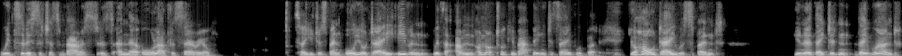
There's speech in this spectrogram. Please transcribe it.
with solicitors and barristers, and they're all adversarial. So you just spent all your day, even with, I'm, I'm not talking about being disabled, but your whole day was spent, you know, they didn't, they weren't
